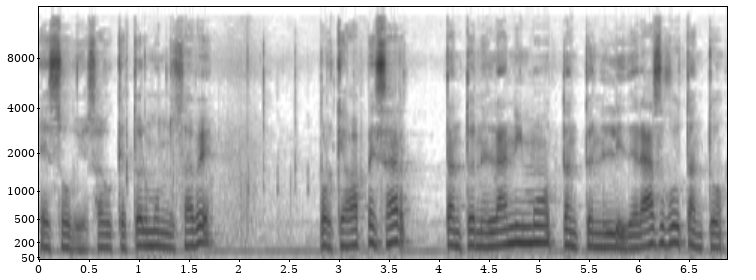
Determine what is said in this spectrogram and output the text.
Es obvio, es algo que todo el mundo sabe porque va a pesar tanto en el ánimo, tanto en el liderazgo, tanto,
